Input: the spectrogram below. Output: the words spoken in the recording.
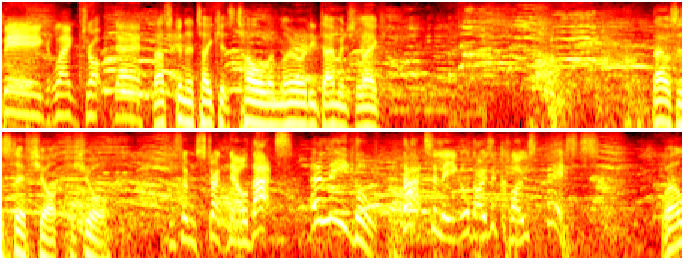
Big leg drop there. That's going to take its toll on the already damaged leg. That was a stiff shot for sure. Some strength. Now that's illegal. That's illegal. Those are closed fists. Well,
